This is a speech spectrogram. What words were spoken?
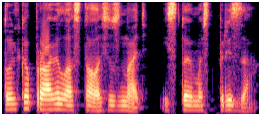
Только правила осталось узнать и стоимость приза».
